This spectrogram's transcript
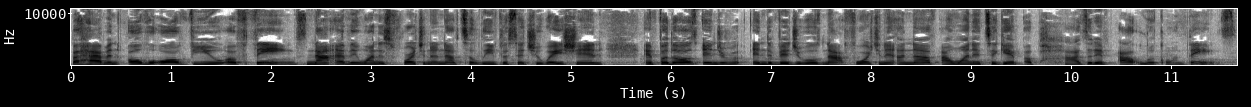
but have an overall view of things. Not everyone is fortunate enough to leave the situation. And for those indi- individuals not fortunate enough, I wanted to give a positive outlook on things.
